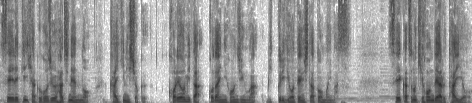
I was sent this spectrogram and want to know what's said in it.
西暦158年の皆既日食。これを見た古代日本人はびっくり仰天したと思います。生活の基本である太陽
